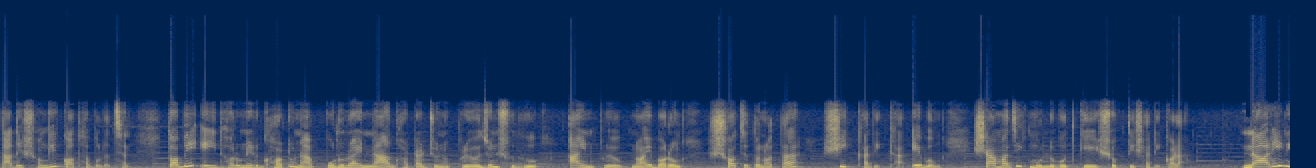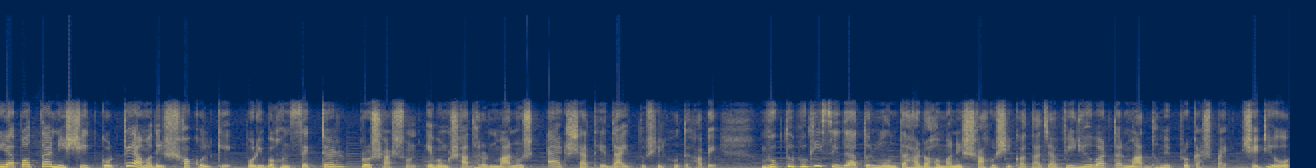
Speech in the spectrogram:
তাদের সঙ্গে কথা বলেছেন। তবে এই ধরনের ঘটনা পুনরায় না ঘটার জন্য প্রয়োজন শুধু আইন প্রয়োগ নয়, বরং সচেতনতা, শিক্ষা দীক্ষা এবং সামাজিক মূল্যবোধকে শক্তিশালী করা। নারী নিরাপত্তা নিশ্চিত করতে আমাদের সকলকে পরিবহন সেক্টর, প্রশাসন এবং সাধারণ মানুষ একসাথে দায়িত্বশীল হতে হবে। ভুক্তভোগী সিদাতুল মুনতাহা রহমানের সাহসিকতা যা ভিডিও বার্তার মাধ্যমে প্রকাশ পায়, সেটিও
